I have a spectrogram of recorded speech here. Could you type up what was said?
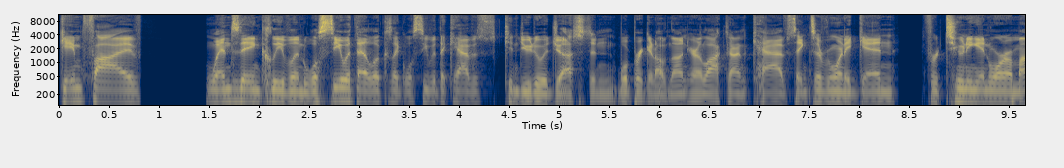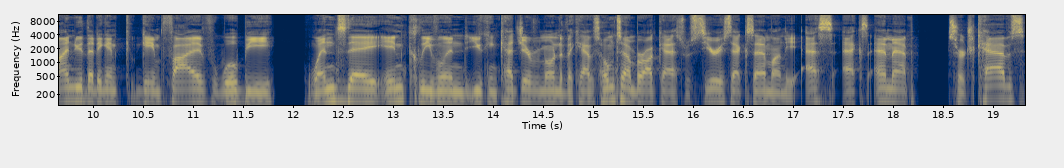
Game five, Wednesday in Cleveland. We'll see what that looks like. We'll see what the Cavs can do to adjust, and we'll break it all down here on Locked On Cavs. Thanks, everyone, again for tuning in. We'll remind you that, again, game five will be Wednesday in Cleveland. You can catch every moment of the Cavs hometown broadcast with SiriusXM on the SXM app. Search Cavs.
